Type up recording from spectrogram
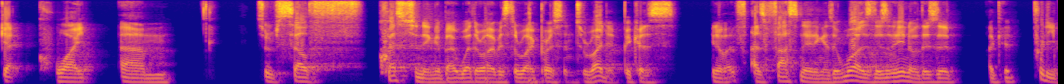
get quite um, sort of self questioning about whether I was the right person to write it because you know as fascinating as it was, there's you know there's a like a pretty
